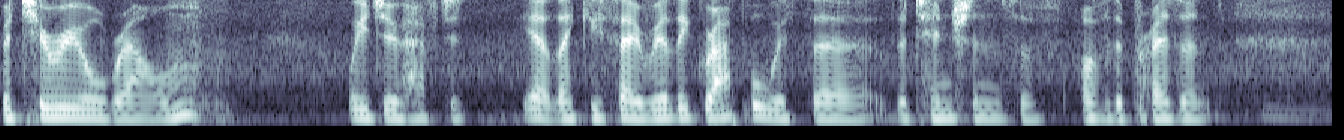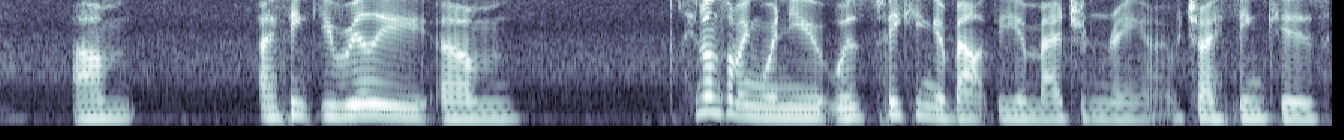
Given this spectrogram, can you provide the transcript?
material realm, we do have to, yeah, like you say, really grapple with the the tensions of of the present. Um, I think you really um, hit on something when you were speaking about the imaginary, which I think is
